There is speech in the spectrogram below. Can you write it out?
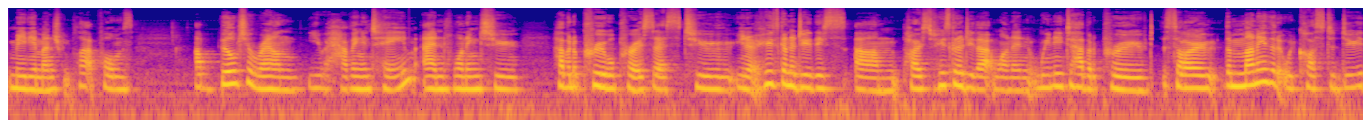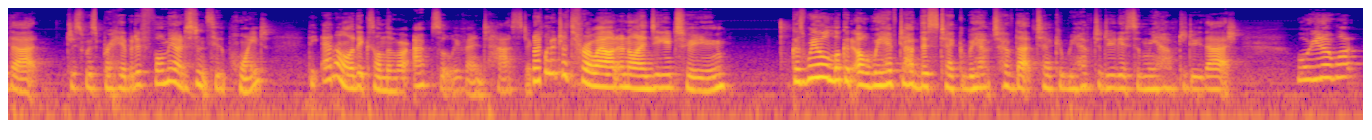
media management platforms, are built around you having a team and wanting to have an approval process to, you know, who's going to do this um, post, who's going to do that one, and we need to have it approved. So the money that it would cost to do that just was prohibitive for me. I just didn't see the point. The analytics on them are absolutely fantastic. I wanted to throw out an idea to you because we all look at, oh, we have to have this tech, and we have to have that tech, and we have to do this, and we have to do that. Well, you know what?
